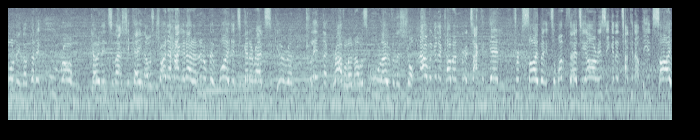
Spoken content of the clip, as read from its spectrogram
warning. I got it all wrong going into that chicane. I was trying to hang it out a little bit wider to get around Segura, clip the gravel, and I was all over the shop. Now we're going to come under attack again from Seibert into 130R. Is he going to tuck it up the inside?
